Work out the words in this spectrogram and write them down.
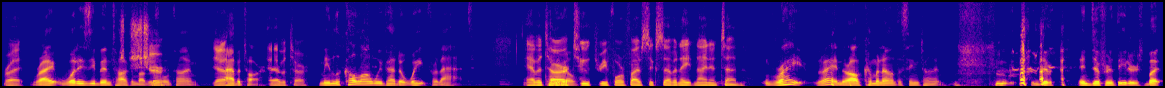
Right. right? What has he been talking about Sure. this whole time? Yeah. Avatar. Avatar. I mean, look how long we've had to wait for that. Avatar know. two, three, four, five, six, seven, eight, nine, and ten. Right, right, and they're all coming out at the same time in, di- in different theaters. But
